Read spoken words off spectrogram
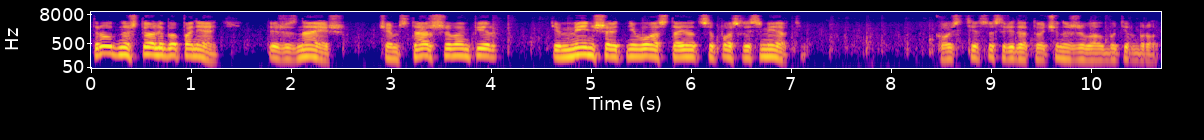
Трудно что-либо понять. Ты же знаешь, чем старше вампир, тем меньше от него остается после смерти. Костя сосредоточенно жевал бутерброд.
